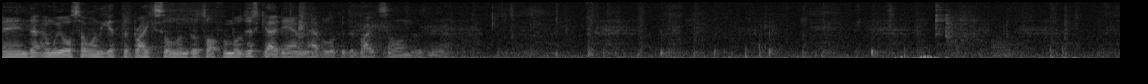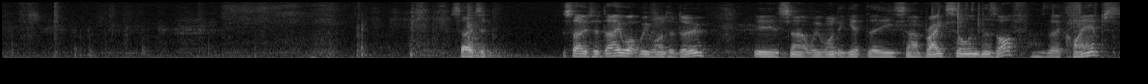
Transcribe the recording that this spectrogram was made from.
and, uh, and we also want to get the brake cylinders off and we'll just go down and have a look at the brake cylinders now. So, to, so today what we want to do is uh, we want to get these uh, brake cylinders off, the clamps,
